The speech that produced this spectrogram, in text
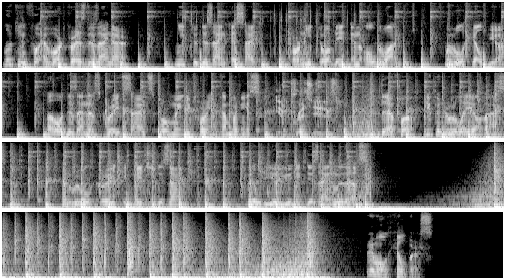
Looking for a WordPress designer? Need to design a site or need to update an old one? We will help you. Our designers create sites for many foreign companies. Impressive. Therefore, you can rely on us. And we will create a catchy design. Build your unique design with us. Remote helpers.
